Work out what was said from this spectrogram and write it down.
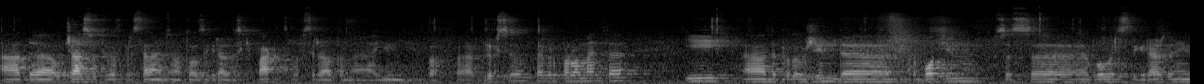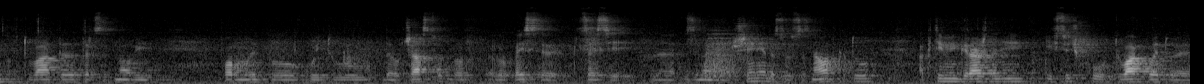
а, да участват в представянето на този граждански пакт в средата на юни в Брюксел, в Европарламента и а, да продължим да работим с а, българските граждани в това да търсят нови формули, по които да участват в европейските процеси за вземане на решения, да се осъзнават като активни граждани и всичко това, което е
